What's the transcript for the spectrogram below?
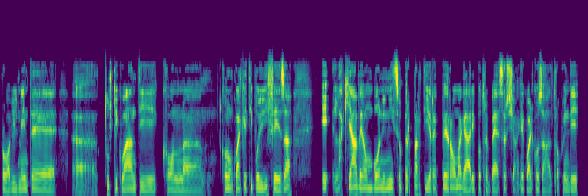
probabilmente eh, tutti quanti con, eh, con un qualche tipo di difesa e la chiave è un buon inizio per partire, però magari potrebbe esserci anche qualcos'altro, quindi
